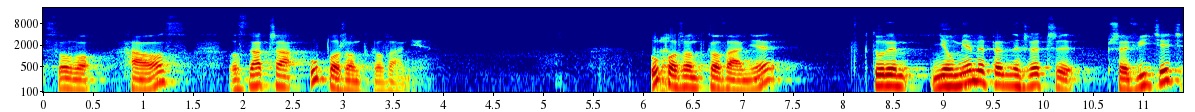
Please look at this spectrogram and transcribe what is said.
słowo chaos oznacza uporządkowanie. Uporządkowanie, w którym nie umiemy pewnych rzeczy przewidzieć,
